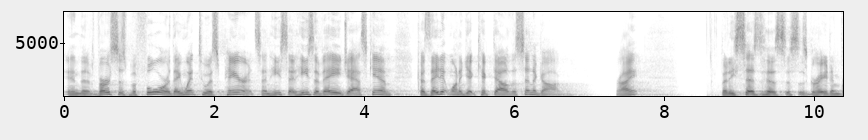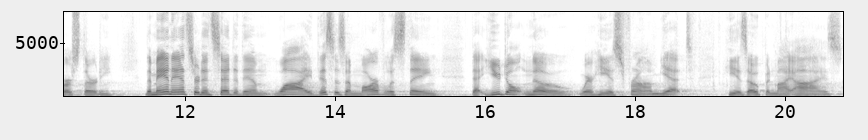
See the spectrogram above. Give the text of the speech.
in the verses before, they went to his parents, and he said, He's of age, ask him, because they didn't want to get kicked out of the synagogue, right? But he says this, this is great in verse 30. The man answered and said to them, Why, this is a marvelous thing that you don't know where he is from, yet he has opened my eyes.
